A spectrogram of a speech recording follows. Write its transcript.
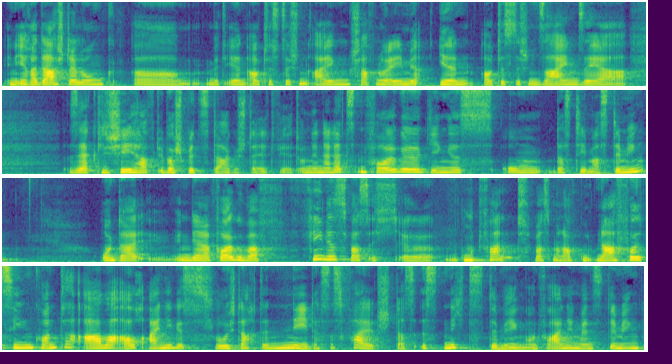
in ihrer Darstellung ähm, mit ihren autistischen Eigenschaften oder ihren autistischen Sein sehr sehr klischeehaft überspitzt dargestellt wird. Und in der letzten Folge ging es um das Thema Stimming. Und da in der Folge war vieles, was ich äh, gut fand, was man auch gut nachvollziehen konnte, aber auch einiges, wo ich dachte, nee, das ist falsch, das ist nicht Stimming. Und vor allen Dingen, wenn Stimming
